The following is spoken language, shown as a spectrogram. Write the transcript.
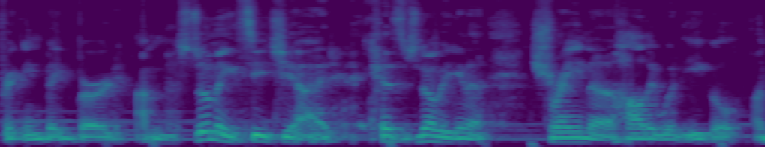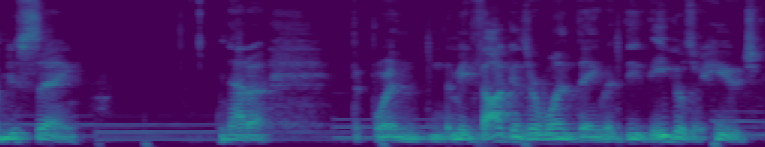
freaking big bird. I'm assuming it's CGI'd because there's nobody gonna train a Hollywood eagle. I'm just saying. Not a when I mean Falcons are one thing, but the, the Eagles are huge.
